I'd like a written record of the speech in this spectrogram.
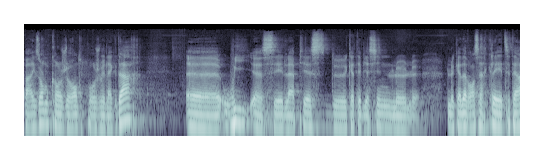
par exemple, quand je rentre pour jouer l'Agdar, oui, c'est la pièce de Katebiassine, le, cadavre encerclé, etc.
